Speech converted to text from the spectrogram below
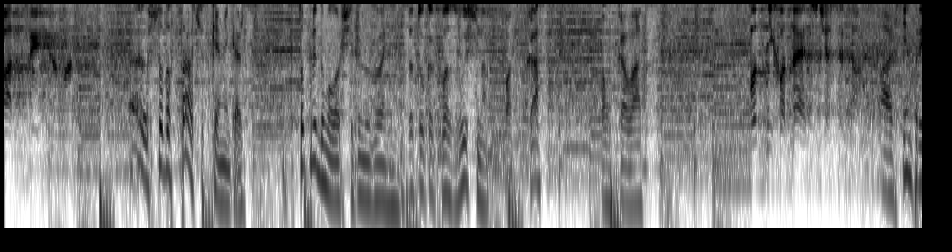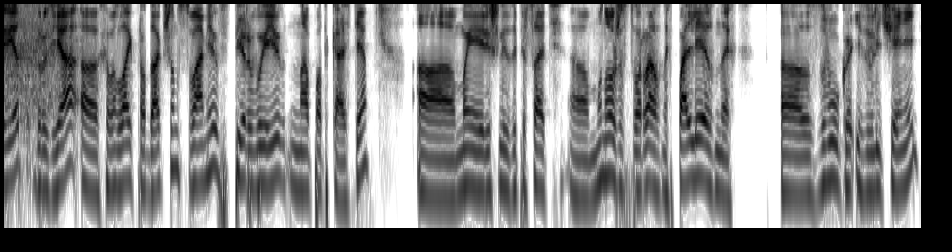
Толковаться. Э, Что-то старческое, мне кажется. Кто придумал вообще это название? Зато как возвышенно подкаст толковаться. Вот не хватает сейчас этого. А, Всем привет, друзья. А, Have Like Production с вами впервые на подкасте. А, Мы решили записать а, множество разных полезных звукоизвлечений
